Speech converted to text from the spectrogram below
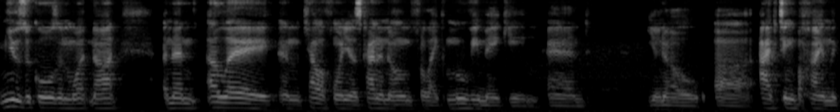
musicals and whatnot. And then LA and California is kind of known for like movie making and you know uh, acting behind the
